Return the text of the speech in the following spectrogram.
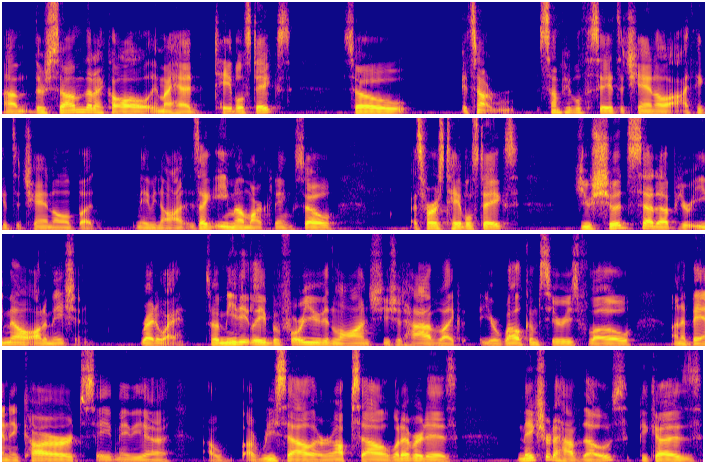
Um, there's some that I call in my head table stakes. So it's not. Some people say it's a channel. I think it's a channel, but maybe not. It's like email marketing. So as far as table stakes, you should set up your email automation right away. So immediately before you even launch, you should have like your welcome series flow, an abandoned cart, say maybe a, a, a resell or upsell, whatever it is. Make sure to have those because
